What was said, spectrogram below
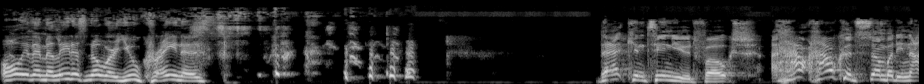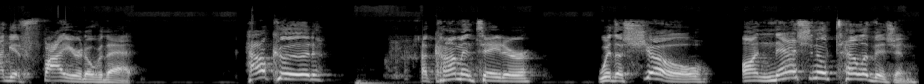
Only them elitists know where Ukraine is. That continued, folks. How, how could somebody not get fired over that? How could a commentator with a show on national television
